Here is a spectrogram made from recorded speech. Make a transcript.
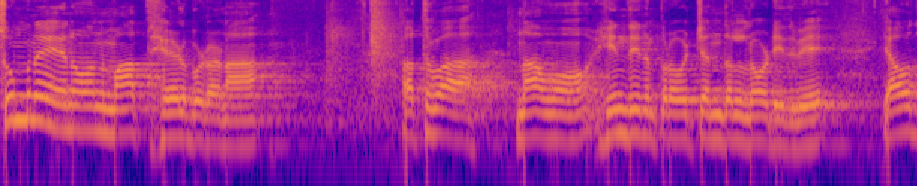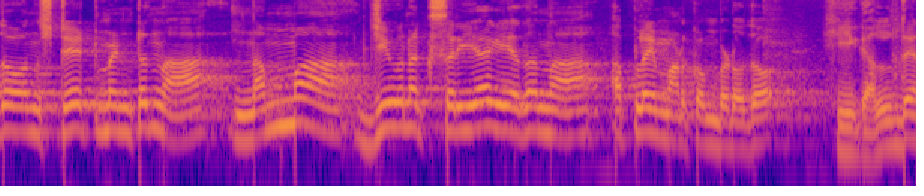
ಸುಮ್ಮನೆ ಏನೋ ಒಂದು ಮಾತು ಹೇಳ್ಬಿಡೋಣ, ಅಥವಾ ನಾವು ಹಿಂದಿನ ಪ್ರವಚನದಲ್ಲಿ ನೋಡಿದ್ವಿ, ಯಾವುದೋ ಒಂದು ಸ್ಟೇಟ್ಮೆಂಟನ್ನು ನಮ್ಮ ಜೀವನಕ್ಕೆ ಸರಿಯಾಗಿ ಅದನ್ನು ಅಪ್ಲೈ ಮಾಡ್ಕೊಂಬಿಡೋದು. ಹೀಗಲ್ದೇ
